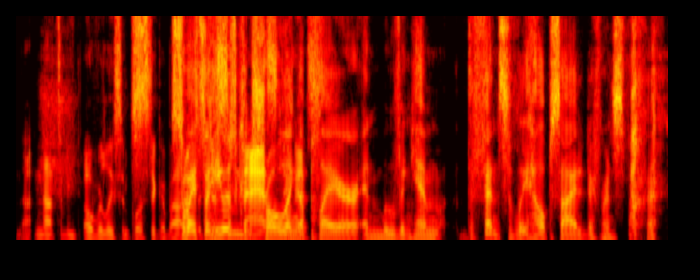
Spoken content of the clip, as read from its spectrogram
not, not to be overly simplistic about so it. wait, so he was controlling a player and moving him defensively help side a different spot.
